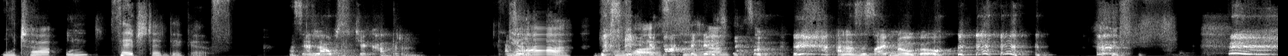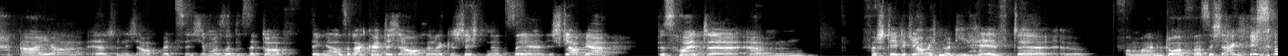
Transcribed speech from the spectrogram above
Mutter und selbstständig ist. Was erlaubst du dir, Katrin? Also, ja, sowas. Ja. Also, das ist ein No-Go. ah ja, das finde ich auch witzig, immer so diese Dorfdinge. Also da könnte ich auch äh, Geschichten erzählen. Ich glaube ja, bis heute ähm, versteht ihr, glaube ich, nur die Hälfte äh, von meinem Dorf, was ich eigentlich so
